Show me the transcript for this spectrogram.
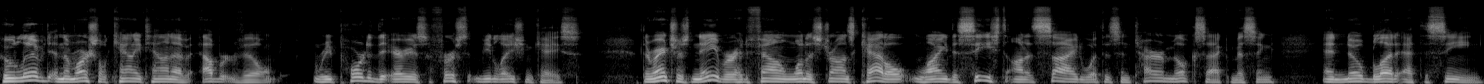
who lived in the Marshall County town of Albertville, reported the area's first mutilation case. The rancher's neighbor had found one of Strawn's cattle lying deceased on its side with its entire milk sack missing and no blood at the scene.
